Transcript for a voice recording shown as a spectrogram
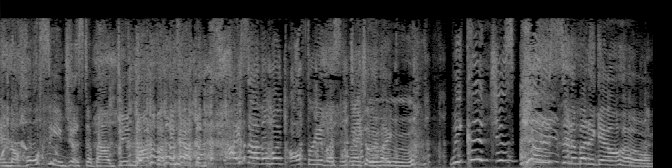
and the whole scene just about did not fucking happen. I saw the look. All three of us looked at each other like. We could just go to Cinnabon and go home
